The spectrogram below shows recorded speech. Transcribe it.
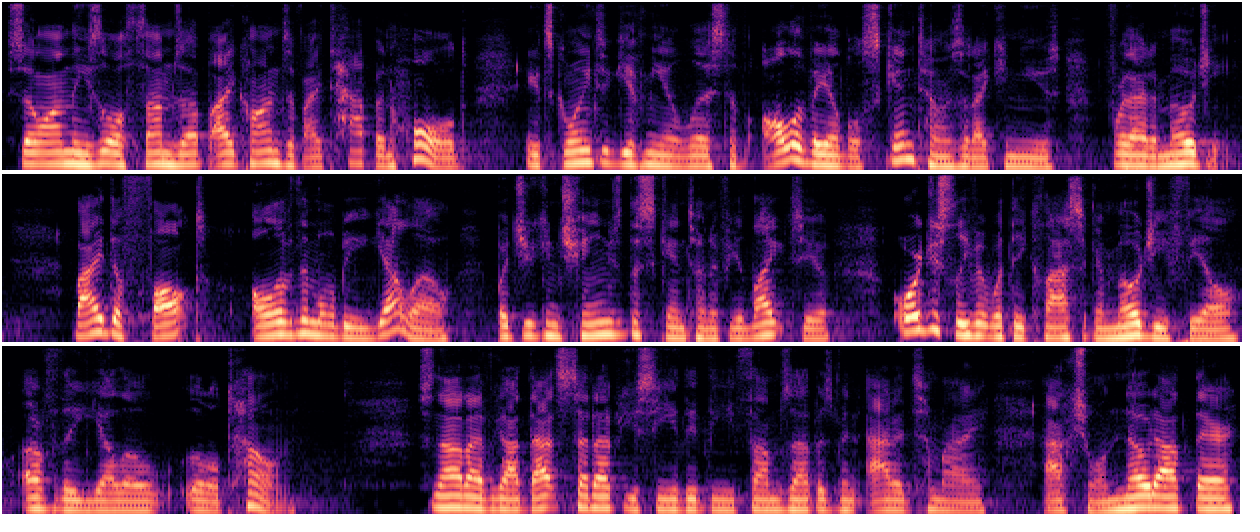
So on these little thumbs up icons, if I tap and hold, it's going to give me a list of all available skin tones that I can use for that emoji. By default, all of them will be yellow, but you can change the skin tone if you'd like to, or just leave it with the classic emoji feel of the yellow little tone. So now that I've got that set up, you see that the thumbs up has been added to my actual note out there,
